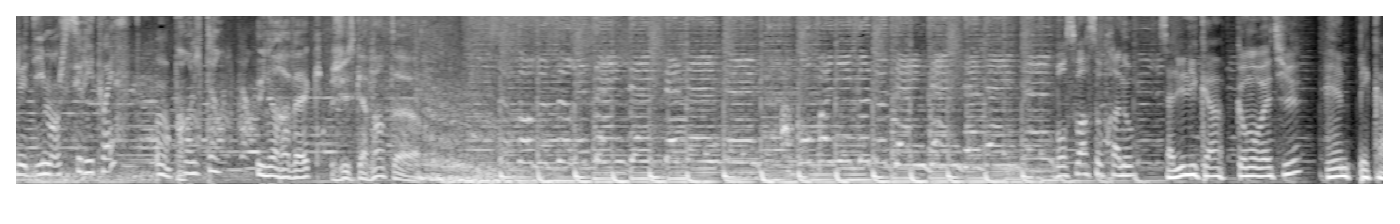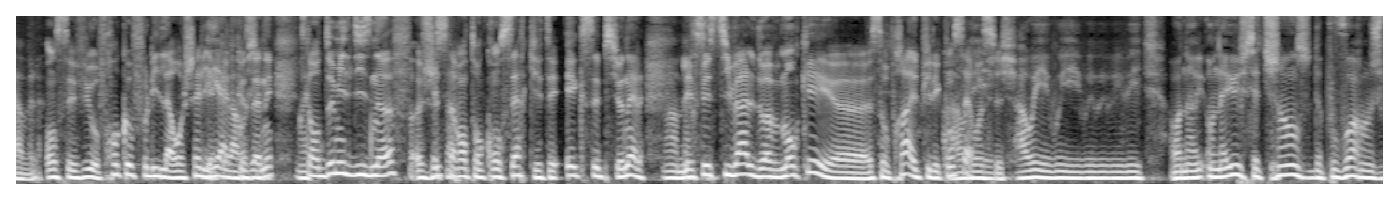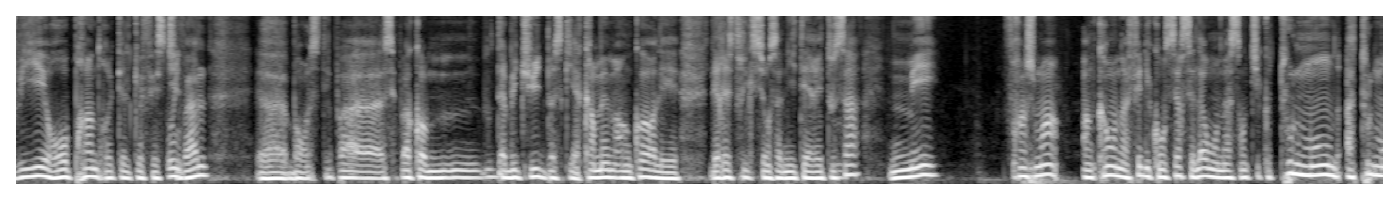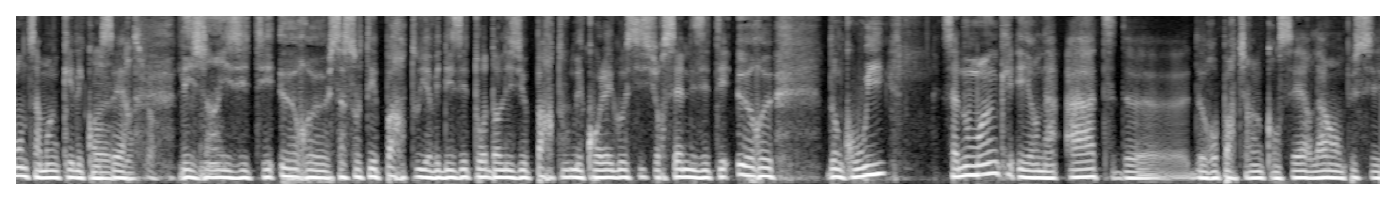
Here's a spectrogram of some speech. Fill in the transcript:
Le dimanche sur It West, on prend le temps. Une heure avec, jusqu'à 20h. Ce soir je serai ding ding ding ding ding Accompagné que de ding ding ding ding ding Bonsoir Soprano, Salut Lucas, comment vas-tu? Impeccable. On s'est vu au Francofolie de La Rochelle il y a quelques années. C'était ouais. en 2019, juste ça. avant ton concert qui était exceptionnel. Ah, les festivals doivent manquer, euh, Sopra, et puis les concerts ah oui. aussi. Ah oui, oui, oui, oui, oui, oui. On a, on a eu cette chance de pouvoir en juillet reprendre quelques festivals. Euh, bon, c'était pas, c'est pas comme d'habitude parce qu'il y a quand même encore les, les restrictions sanitaires et tout ça. Mais franchement, en- quand on a fait les concerts, c'est là où on a senti que tout le monde, à tout le monde, ça manquait les concerts. Les gens, ils étaient heureux. Ça sautait partout. Il y avait des étoiles dans les yeux partout. Mes collègues aussi sur scène, ils étaient heureux. Donc oui, ça nous manque et on a hâte de, de repartir en concert. Là, en plus,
